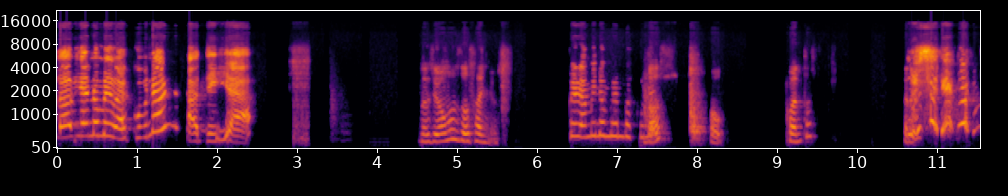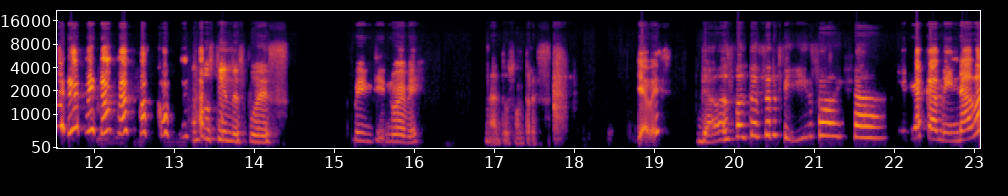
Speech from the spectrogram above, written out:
todavía no me vacunan. A ti ya. Nos llevamos dos años. Pero a mí no me han vacunado. ¿Dos? ¿O cuántos? No sé, pero no me. ¿Cuántos tienes, pues? 29. Ah, entonces son tres. ¿Ya ves? Ya vas falta hacer piso, hija. Tú ya caminabas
